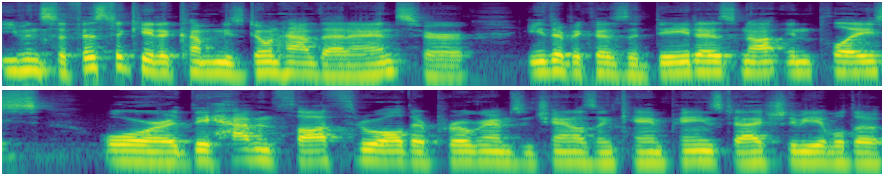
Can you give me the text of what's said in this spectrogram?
even sophisticated companies don't have that answer either because the data is not in place or they haven't thought through all their programs and channels and campaigns to actually be able to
